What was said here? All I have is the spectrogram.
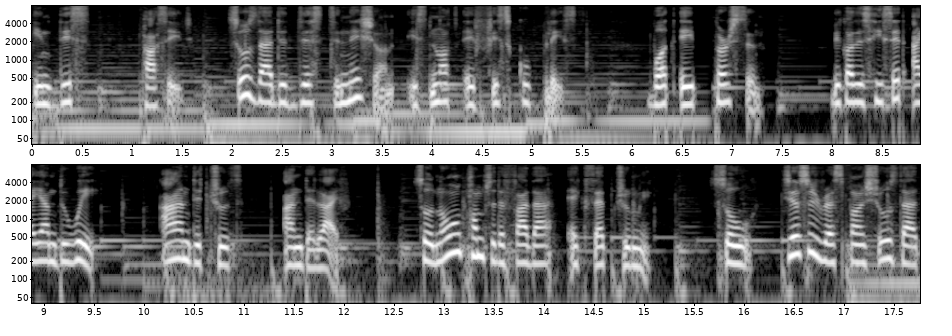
in this passage shows that the destination is not a physical place, but a person. Because he said, I am the way and the truth and the life. So no one comes to the Father except through me. So Jesus' response shows that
